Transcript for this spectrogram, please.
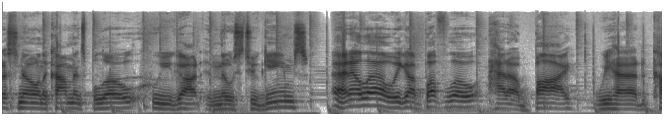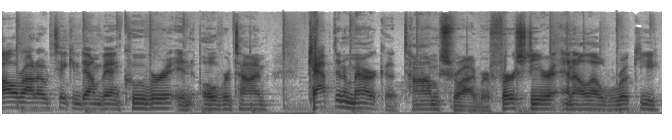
us know in the comments below who you got in those two games. NLL, we got Buffalo had a bye. We had Colorado taking down Vancouver in overtime. Captain America, Tom Schreiber, first year NLL rookie,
